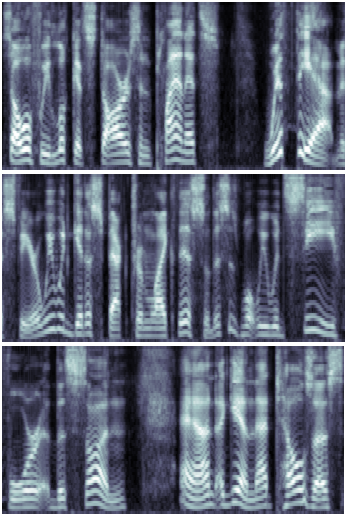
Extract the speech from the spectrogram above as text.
So if we look at stars and planets with the atmosphere, we would get a spectrum like this. So this is what we would see for the sun. And again, that tells us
